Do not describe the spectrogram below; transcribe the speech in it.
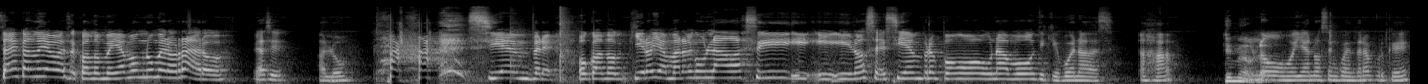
¿Sabes cuándo yo hago eso? Cuando me llama un número raro. Y así, aló. siempre. O cuando quiero llamar a algún lado así y, y- y no sé, siempre pongo una voz y que buenas. Ajá. ¿Quién me habla? No, ella no se encuentra, ¿por qué?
